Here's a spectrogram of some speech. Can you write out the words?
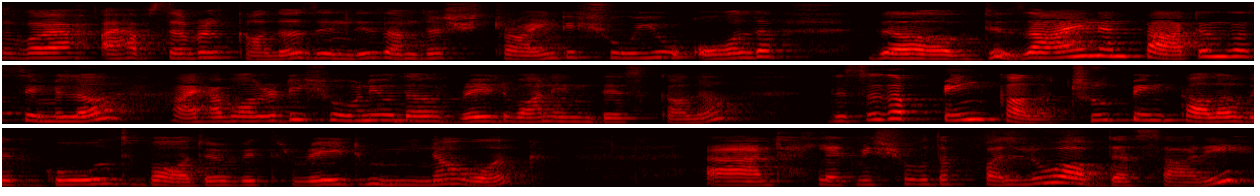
So I have several colors in this. I'm just trying to show you all the, the design and patterns are similar. I have already shown you the red one in this color. This is a pink color, true pink color with gold border with red Meena work. And let me show the pallu of the sari.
